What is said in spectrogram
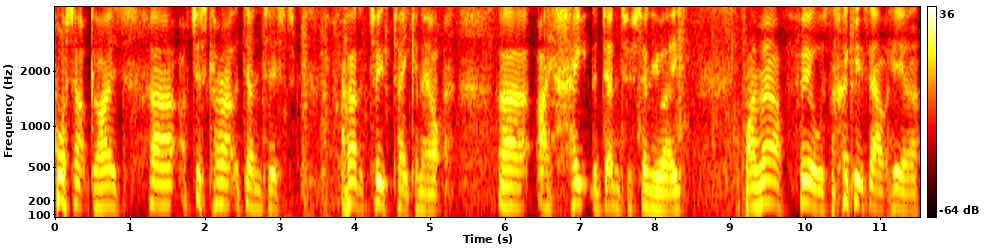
What's up guys? Uh, I've just come out of the dentist. I've had a tooth taken out. Uh, I hate the dentist anyway. My mouth feels like it's out here.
